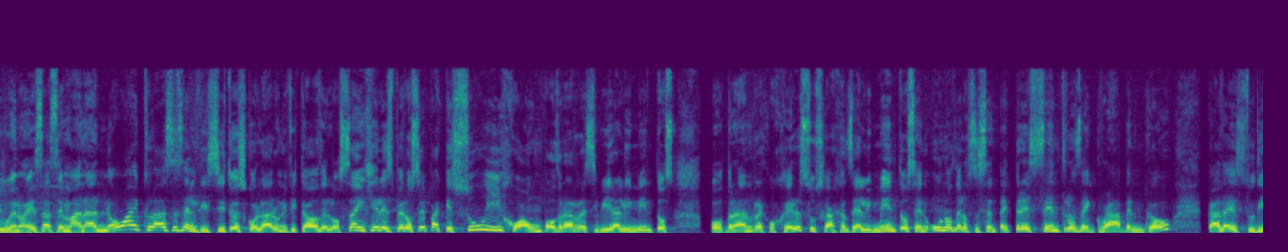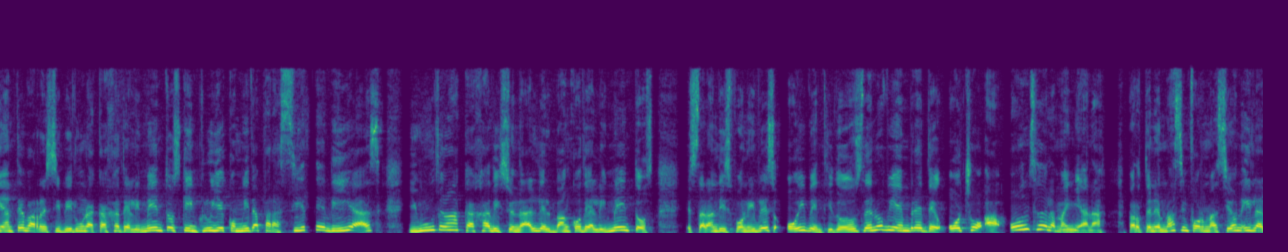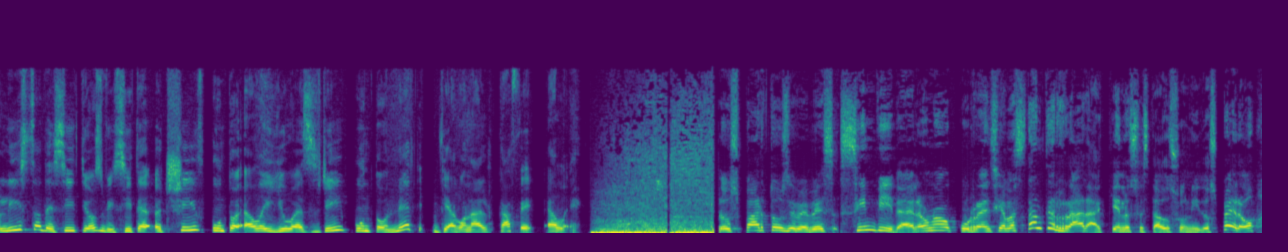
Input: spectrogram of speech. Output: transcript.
Y bueno, esta semana no hay clases en el Distrito Escolar Unificado de Los Ángeles, pero sepa que su hijo aún podrá recibir alimentos. Podrán recoger sus cajas de alimentos en uno de los 63 centros de Grab and Go. Cada estudiante va a recibir una caja de alimentos que incluye comida para siete días y una caja adicional del Banco de Alimentos. Estarán disponibles hoy 22 de noviembre de 8 a 11 de la mañana. Para obtener más información y la lista de sitios, visite achieve.lausd.net Café LA. Los partos de bebés sin vida era una ocurrencia bastante rara aquí en los Estados Unidos, pero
